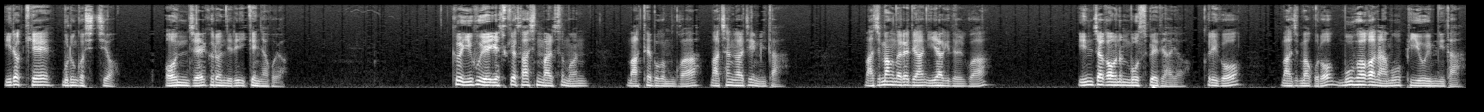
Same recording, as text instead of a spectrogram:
이렇게 물은 것이지요. 언제 그런 일이 있겠냐고요. 그 이후에 예수께서 하신 말씀은 마태복음과 마찬가지입니다. 마지막 날에 대한 이야기들과 인자가 오는 모습에 대하여 그리고 마지막으로 무화과 나무 비유입니다.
